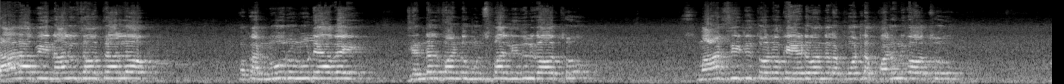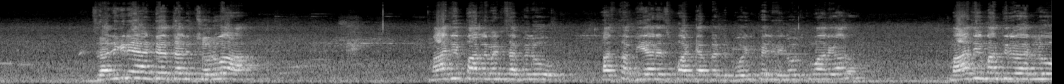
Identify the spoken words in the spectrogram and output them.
దాదాపు ఈ నాలుగు సంవత్సరాల్లో ఒక నూరు నూట యాభై జనరల్ ఫండ్ మున్సిపల్ నిధులు కావచ్చు. స్మార్ట్ సిటీతో ఒక ఏడు వందల కోట్ల పనులు కావచ్చు. జరిగినాయి అంటే దాని చొరవ మాజీ పార్లమెంట్ సభ్యులు ప్రస్తుత బీఆర్ఎస్ పార్టీ అభ్యర్థి బోయినపల్లి వినోద్ కుమార్ గారు మాజీ మంత్రి వారు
